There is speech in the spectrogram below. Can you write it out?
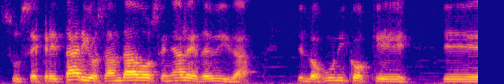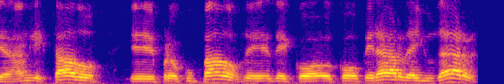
sus secretarios han dado señales de vida, los únicos que han estado preocupados de, cooperar, de ayudar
